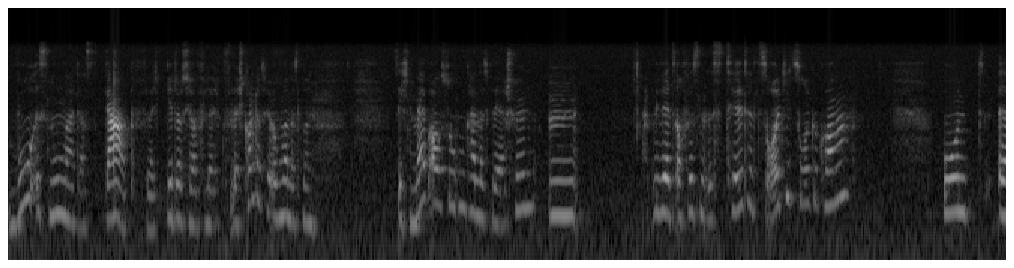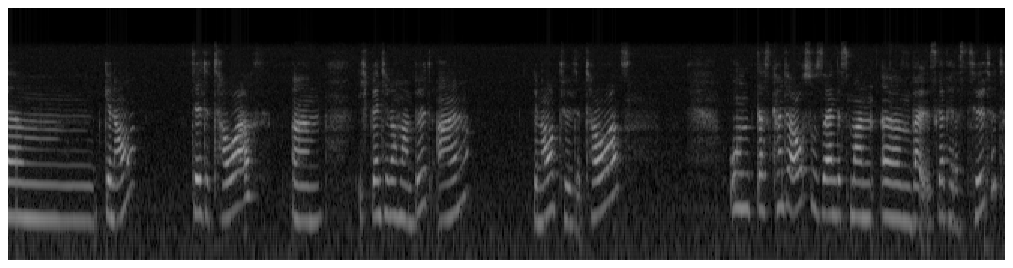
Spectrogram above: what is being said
wo es nun mal das gab. Vielleicht geht das ja, vielleicht, vielleicht kommt das ja irgendwann, dass man sich eine Map aussuchen kann, das wäre schön. Mhm. Wie wir jetzt auch wissen, ist Tilted Salty zurückgekommen. Und ähm, genau, Tilted Towers. Ähm, ich blende hier nochmal ein Bild ein. Genau, Tilted Towers. Und das könnte auch so sein, dass man, ähm, weil es gab ja das Tilted.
